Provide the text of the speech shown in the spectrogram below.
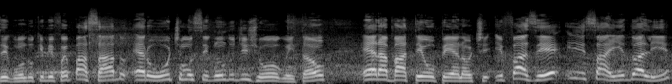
Segundo o que me foi passado, era o último segundo de jogo, então era bater o pênalti e fazer e saído ali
